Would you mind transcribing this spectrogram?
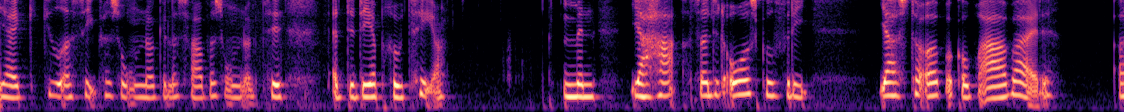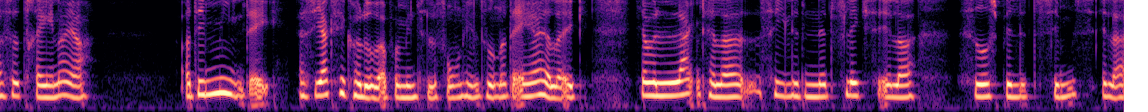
jeg ikke gider at se personen nok, eller svare personen nok til, at det er det, jeg prioriterer. Men jeg har så lidt overskud, fordi jeg står op og går på arbejde, og så træner jeg. Og det er min dag. Altså, jeg kan ikke holde ud at være på min telefon hele tiden, og det er jeg heller ikke. Jeg vil langt hellere se lidt Netflix, eller sidde og spille lidt Sims, eller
